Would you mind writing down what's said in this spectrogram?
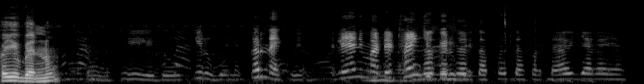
કયું બેનનું ઢીલી લીધું કિરુબેને કરી નાખ્યું એમ. એટલે એની માટે થેન્ક યુ નકર જતા ફરતા ફરતા આવી જાય ગયા.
